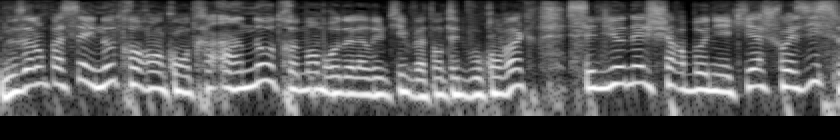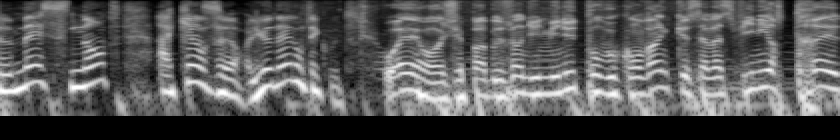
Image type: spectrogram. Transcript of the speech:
Nous allons passer à une autre rencontre. Un autre membre de la Dream Team va tenter de vous convaincre. C'est Lionel Charbonnier qui a choisi ce Metz-Nantes à 15h. Lionel, on t'écoute. Ouais, oh, j'ai pas besoin d'une minute pour vous convaincre que ça va se finir très,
